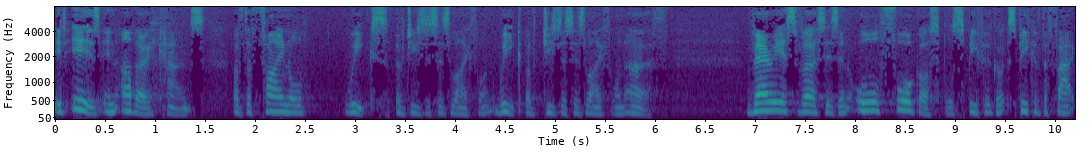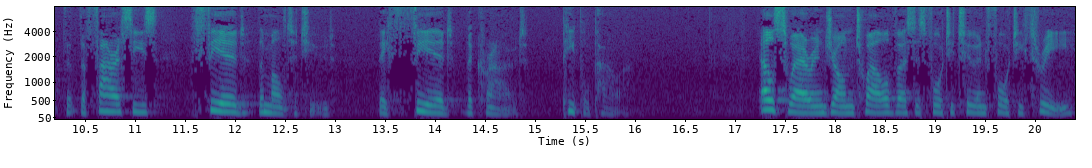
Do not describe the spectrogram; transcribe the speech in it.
it is in other accounts of the final weeks of Jesus' life on week of Jesus' life on earth. Various verses in all four Gospels speak, speak of the fact that the Pharisees feared the multitude, they feared the crowd, people power. Elsewhere in John 12, verses 42 and 43,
